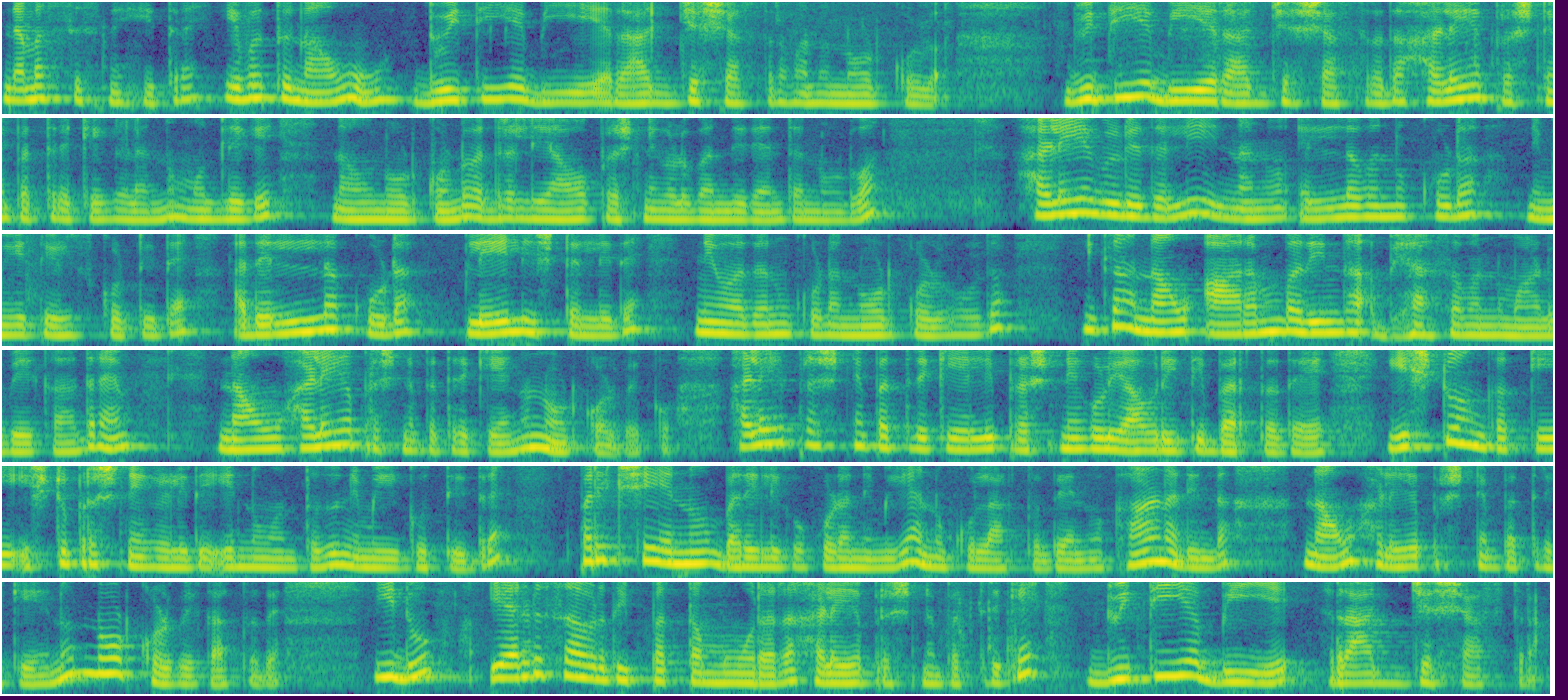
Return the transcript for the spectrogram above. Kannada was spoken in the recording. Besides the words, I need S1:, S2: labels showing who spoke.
S1: ನಮಸ್ತೆ ಸ್ನೇಹಿತರೆ, ಇವತ್ತು ನಾವು ದ್ವಿತೀಯ ಬಿ ಎ ರಾಜ್ಯಶಾಸ್ತ್ರವನ್ನು ನೋಡಿಕೊಳ್ಳೋ ದ್ವಿತೀಯ ಬಿ ಎ ರಾಜ್ಯಶಾಸ್ತ್ರದ ಹಳೆಯ ಪ್ರಶ್ನೆ ಪತ್ರಿಕೆಗಳನ್ನು ಮೊದಲಿಗೆ ನಾವು ನೋಡಿಕೊಂಡು ಅದರಲ್ಲಿ ಯಾವ ಪ್ರಶ್ನೆಗಳು ಬಂದಿದೆ ಅಂತ ನೋಡುವ. ಹಳೆಯ ವಿಡಿಯೋದಲ್ಲಿ ನಾನು ಎಲ್ಲವನ್ನು ಕೂಡ ನಿಮಗೆ ತಿಳಿಸ್ಕೊಟ್ಟಿದ್ದೆ. ಅದೆಲ್ಲ ಕೂಡ ಪ್ಲೇ ಲಿಸ್ಟಲ್ಲಿದೆ ನೀವು ಅದನ್ನು ಕೂಡ ನೋಡ್ಕೊಳ್ಬೋದು. ಈಗ ನಾವು ಆರಂಭದಿಂದ ಅಭ್ಯಾಸವನ್ನು ಮಾಡಬೇಕಾದ್ರೆ ನಾವು ಹಳೆಯ ಪ್ರಶ್ನೆ ಪತ್ರಿಕೆಯನ್ನು ನೋಡ್ಕೊಳ್ಬೇಕು. ಹಳೆಯ ಪ್ರಶ್ನೆ ಪತ್ರಿಕೆಯಲ್ಲಿ ಪ್ರಶ್ನೆಗಳು ಯಾವ ರೀತಿ ಬರ್ತದೆ, ಎಷ್ಟು ಅಂಕಕ್ಕೆ ಎಷ್ಟು ಪ್ರಶ್ನೆಗಳಿದೆ ಎನ್ನುವಂಥದ್ದು ನಿಮಗೆ ಗೊತ್ತಿದ್ದರೆ ಪರೀಕ್ಷೆಯನ್ನು ಬರೀಲಿಕ್ಕೂ ಕೂಡ ನಿಮಗೆ ಅನುಕೂಲ ಆಗ್ತದೆ ಅನ್ನುವ ಕಾರಣದಿಂದ ನಾವು ಹಳೆಯ ಪ್ರಶ್ನೆ ಪತ್ರಿಕೆಯನ್ನು ನೋಡ್ಕೊಳ್ಬೇಕಾಗ್ತದೆ. ಇದು ಎರಡು ಸಾವಿರದ ಇಪ್ಪತ್ತ ಮೂರರ ಹಳೆಯ ಪ್ರಶ್ನೆ ಪತ್ರಿಕೆ, ದ್ವಿತೀಯ ಬಿ ಎ, ರಾಜ್ಯಶಾಸ್ತ್ರ.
